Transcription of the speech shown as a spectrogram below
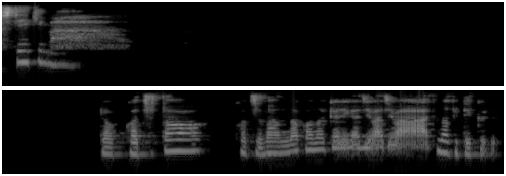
していきます。肋骨と骨盤のこの距離がじわじわーって伸びてくる。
